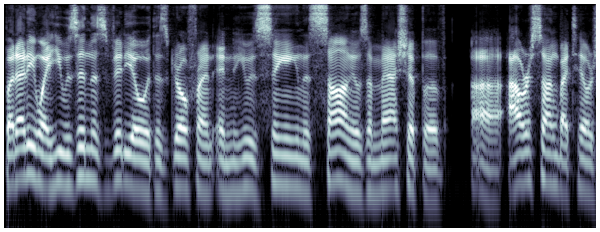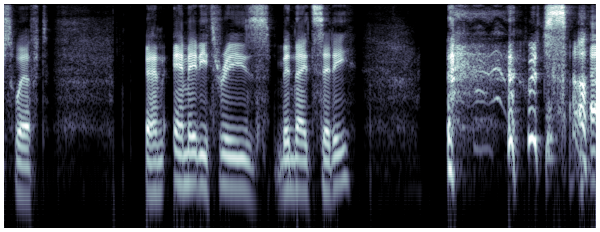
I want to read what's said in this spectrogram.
But anyway, he was in this video with his girlfriend and he was singing this song. It was a mashup of uh, Our Song by Taylor Swift and M83's Midnight City. Which sounds,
